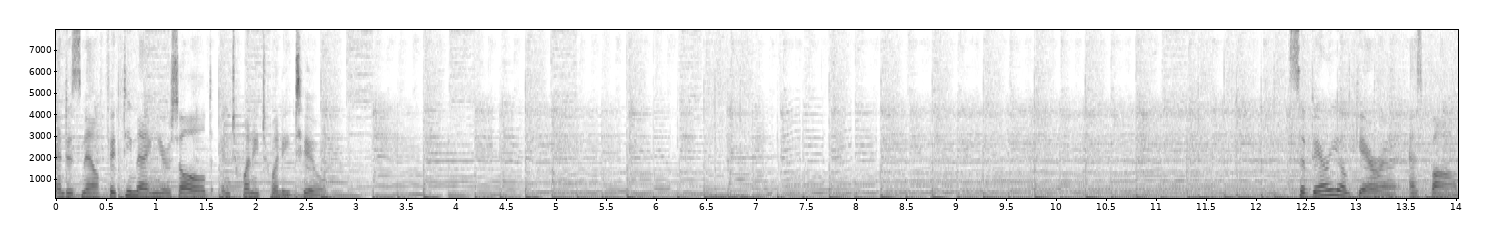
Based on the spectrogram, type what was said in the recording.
and is now 59 years old in 2022. Saverio Guerra as Bob.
